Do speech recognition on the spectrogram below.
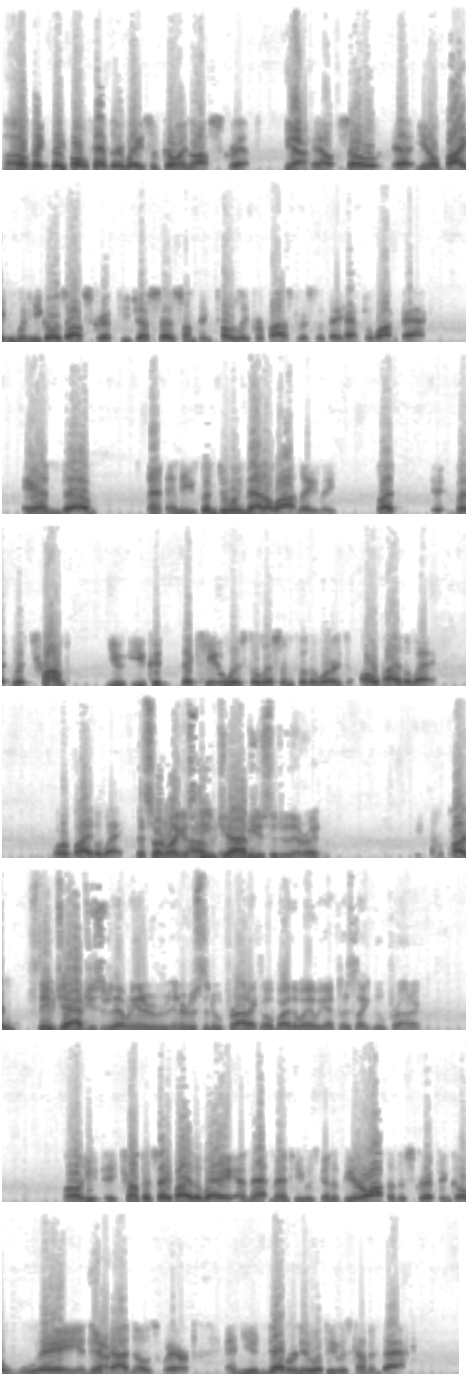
well, they, they both have their ways of going off script. Yeah. You know, so uh, you know, Biden when he goes off script, he just says something totally preposterous that they have to walk back, and um, and, he's been doing that a lot lately. But but with Trump, you you could the cue was to listen for the words "Oh, by the way," or "By the way." It's sort of like a Um, Steve you know, Jobs used to do that, right? Pardon? Steve Jobs used to do that when he introduced a new product. Oh, by the way, we got this like new product. Well, he Trump would say, "By the way," and that meant he was going to veer off of the script and go way into Yeah. God knows where, and you never knew if he was coming back.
